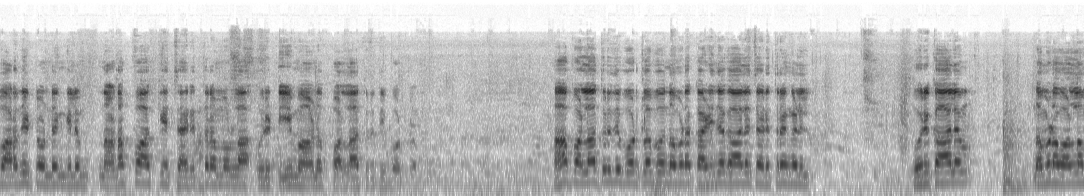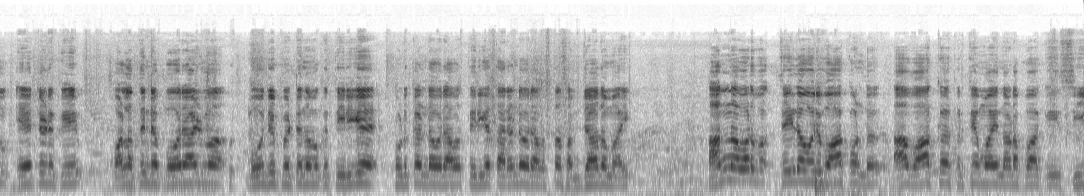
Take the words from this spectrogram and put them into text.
പറഞ്ഞിട്ടുണ്ടെങ്കിലും നടപ്പാക്കിയ ചരിത്രമുള്ള ഒരു ടീമാണ് പള്ളാത്തുരുത്തി ബോട്ട് ക്ലബ്ബ് ആ പള്ളാത്തുരുത്തി ബോട്ട് ക്ലബ്ബ് നമ്മുടെ കഴിഞ്ഞ കാല ചരിത്രങ്ങളിൽ ഒരു കാലം നമ്മുടെ വള്ളം ഏറ്റെടുക്കുകയും വള്ളത്തിന്റെ പോരായ്മ ബോധ്യപ്പെട്ട് നമുക്ക് തിരികെ കൊടുക്കേണ്ട ഒരു അവസ്ഥ തിരികെ തരേണ്ട ഒരു അവസ്ഥ സംജാതമായി. അന്ന് അവർ ചെയ്ത ഒരു വാക്കുണ്ട്. ആ വാക്ക് കൃത്യമായി നടപ്പാക്കി C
